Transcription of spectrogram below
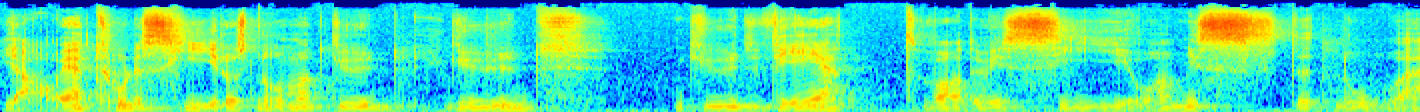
ja, og jeg tror det sier oss noe om at Gud, Gud, Gud vet hva det vil si å ha mistet noe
